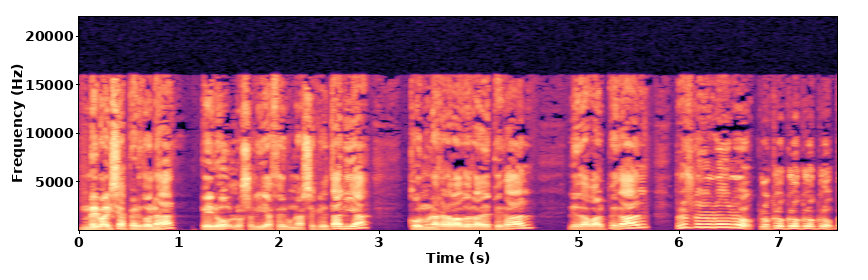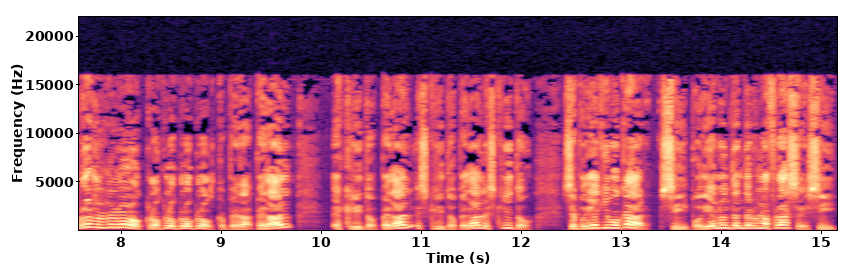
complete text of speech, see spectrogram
me vais a perdonar, pero lo solía hacer una secretaria con una grabadora de pedal, le daba al pedal, pedal, escrito, pedal, escrito, pedal, escrito. ¿Se podía equivocar? Sí. ¿Podía no entender una frase? Sí.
